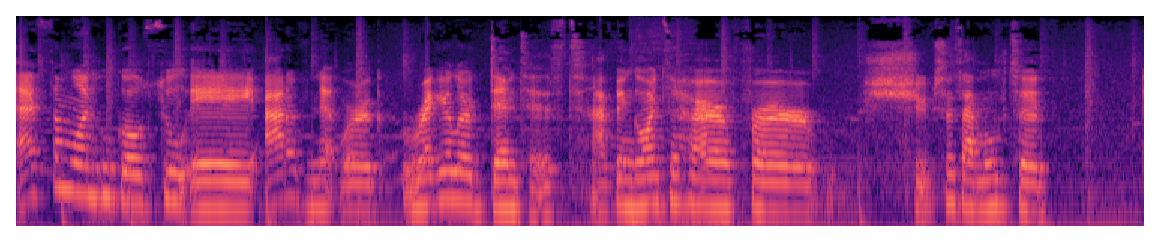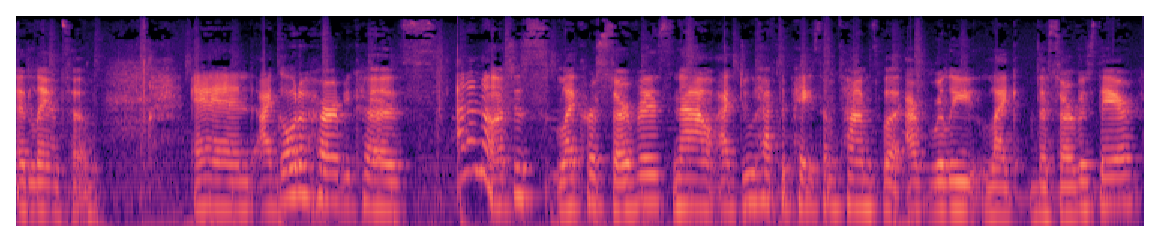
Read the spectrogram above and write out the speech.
as someone who goes to a out-of-network regular dentist, I've been going to her for, shoot, since I moved to Atlanta. And I go to her because I don't know, it's just like her service. Now, I do have to pay sometimes, but I really like the service there.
